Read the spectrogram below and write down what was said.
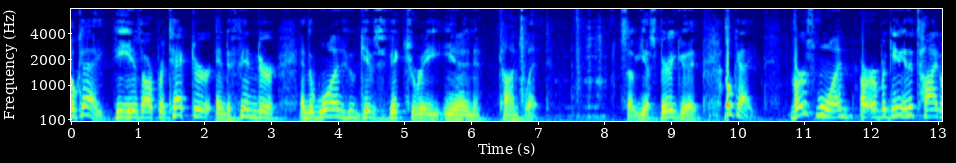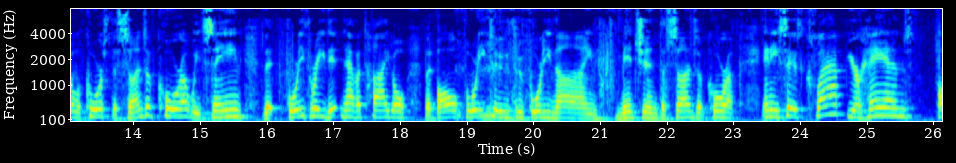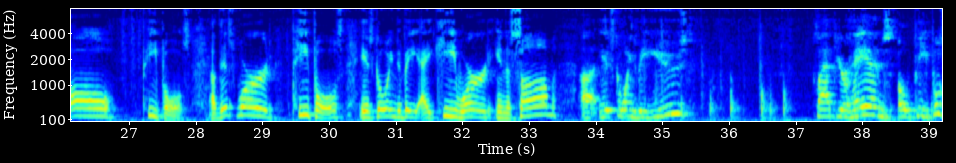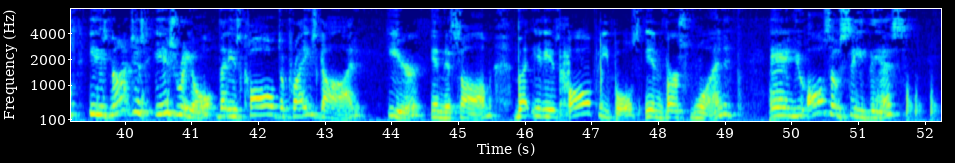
Okay, he is our protector and defender and the one who gives victory in conflict. So, yes, very good. Okay, verse 1, or, beginning in the title, of course, the sons of Korah. We've seen that 43 didn't have a title, but all 42 through 49 mentioned the sons of Korah. And he says, clap your hands, all peoples. This word peoples is going to be a key word in the psalm. Uh, it's going to be used Clap your hands, O peoples. It is not just Israel that is called to praise God. here in this psalm, but it is all peoples in verse 1. And you also see this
